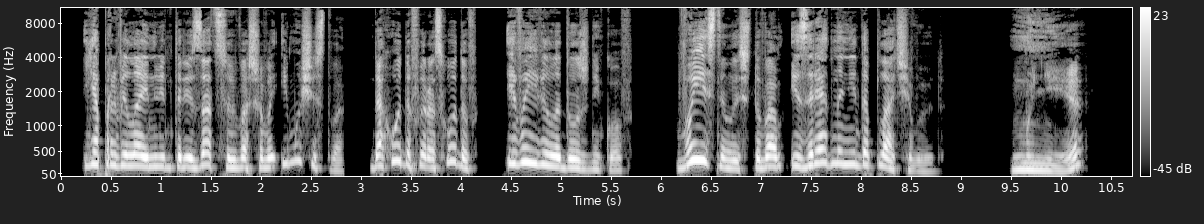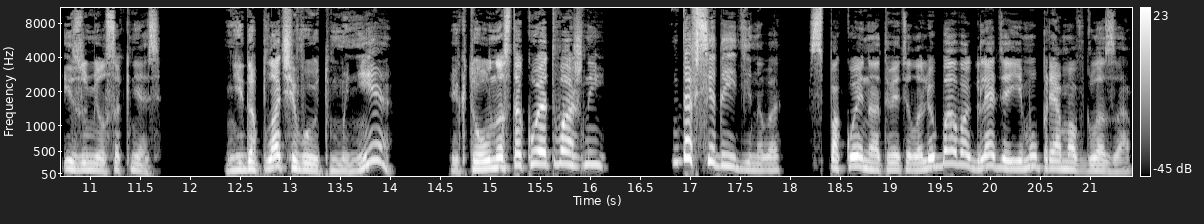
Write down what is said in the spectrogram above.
— я провела инвентаризацию вашего имущества, доходов и расходов и выявила должников. Выяснилось, что вам изрядно недоплачивают. — Мне? — изумился князь. — Недоплачивают мне? И кто у нас такой отважный? — Да все до единого, — спокойно ответила Любава, глядя ему прямо в глаза.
